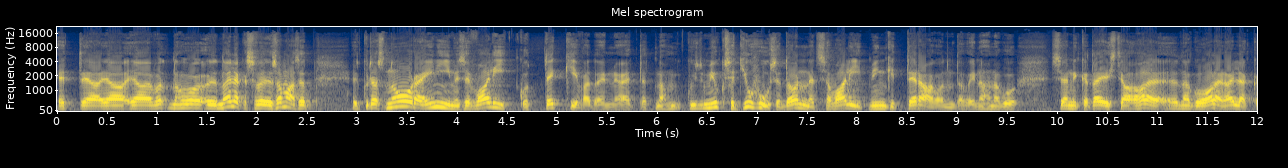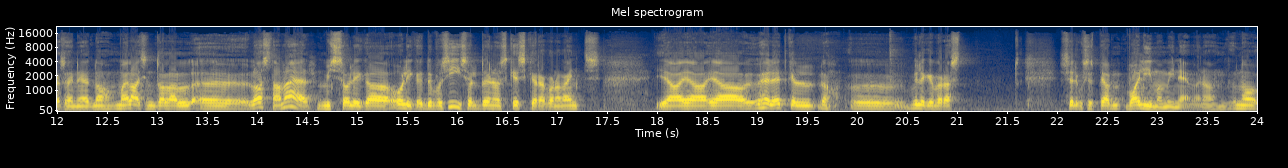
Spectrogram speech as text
et ja, ja, ja noh, naljakas samas, et, et kuidas noore inimese valikud tekivad, on ju, et, et noh, kui niisugused juhused on, et sa valid mingit erakonda või noh, nagu see on ikka täiesti hale, nagu hale naljakas on ju, et noh, ma elasin tollal äh, Lasnamäel, mis oli ka, oli ka juba siis oli tõenäoliselt Keskerakonna kants. ja, ja, ja ühel hetkel noh, millegipärast selgus, et peab valima minema, noh, no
